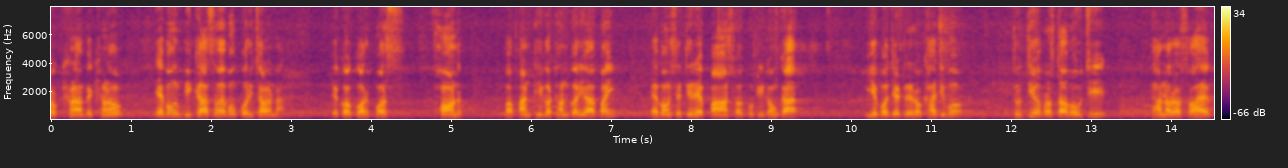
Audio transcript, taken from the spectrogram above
ରକ୍ଷଣାବେକ୍ଷଣ ଏବଂ ବିକାଶ ଏବଂ ପରିଚାଳନା ଏକ କର୍ପସ୍ ଫଣ୍ଡ ବା ପାଣ୍ଠି ଗଠନ କରିବା ପାଇଁ ଏବଂ ସେଥିରେ ପାଞ୍ଚଶହ କୋଟି ଟଙ୍କା ଇଏ ବଜେଟ୍ରେ ରଖାଯିବ। ତୃତୀୟ ପ୍ରସ୍ତାବ ହେଉଛି ଧାନର ସହାୟକ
